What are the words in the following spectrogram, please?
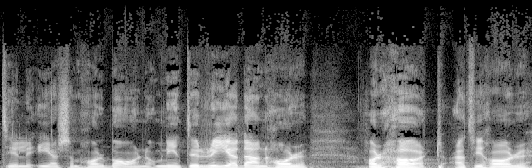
till er som har barn, om ni inte redan har, har hört att vi har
